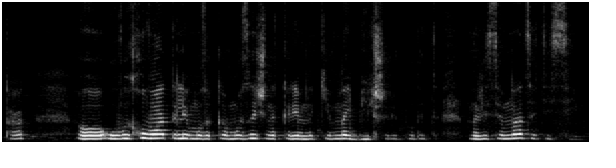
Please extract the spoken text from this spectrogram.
Так? У вихователів, музичних керівників найбільше відбудеться на 18,7%.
